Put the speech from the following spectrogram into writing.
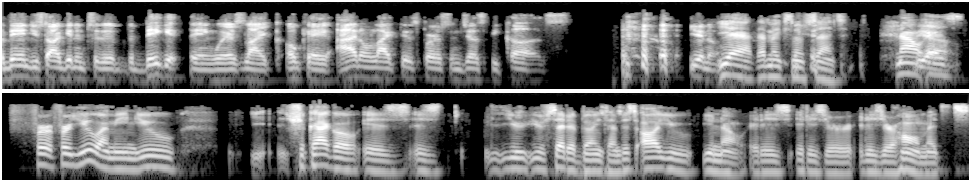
But then you start getting to the, the bigot thing where it's like, okay, I don't like this person just because, you know. Yeah, that makes no sense. Now, yeah. as for for you, I mean, you Chicago is is you you've said it a billion times. It's all you you know. It is it is your it is your home. It's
